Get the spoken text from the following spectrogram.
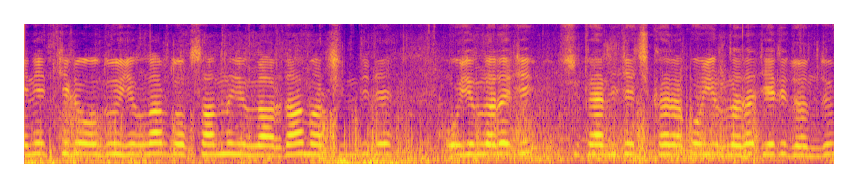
en etkili olduğu yıllar 90'lı yıllarda ama şimdi de o yıllara Süper Lig'e çıkarak o yıllara geri döndü.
